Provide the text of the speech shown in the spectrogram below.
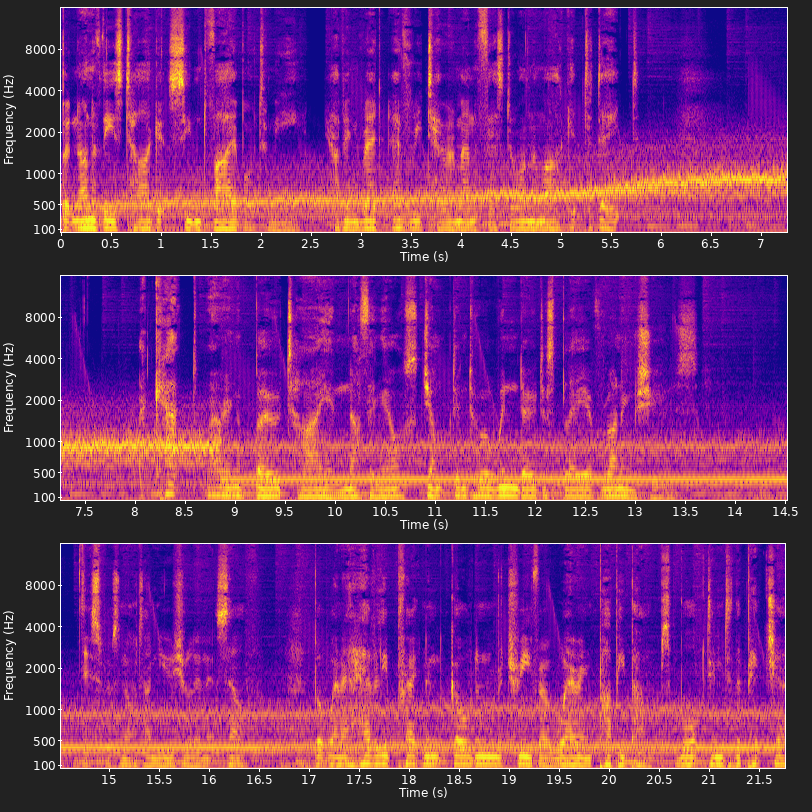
But none of these targets seemed viable to me, having read every terror manifesto on the market to date. A cat wearing a bow tie and nothing else jumped into a window display of running shoes. This was not unusual in itself but when a heavily pregnant golden retriever wearing puppy pumps walked into the picture,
